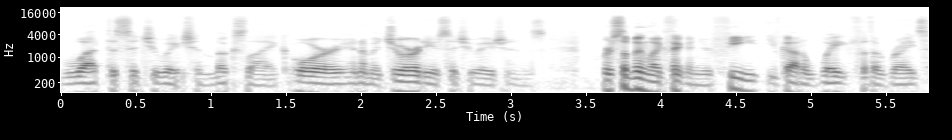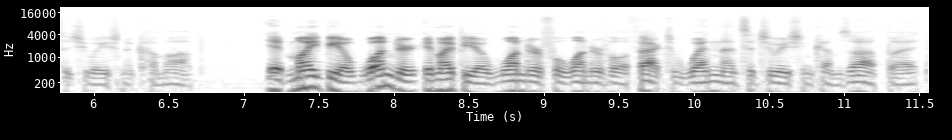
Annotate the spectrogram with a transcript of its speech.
what the situation looks like, or in a majority of situations, or something like think on your feet, you've got to wait for the right situation to come up. It might be a wonder it might be a wonderful, wonderful effect when that situation comes up, but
